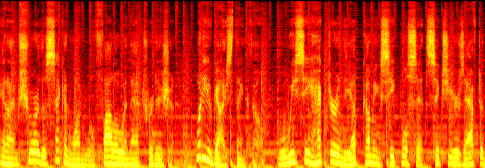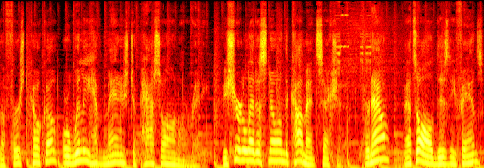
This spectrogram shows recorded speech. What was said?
and I'm sure the second one will follow in that tradition. What do you guys think, though? Will we see Hector in the upcoming sequel set six years after the first Coco, or will he have managed to pass on already? Be sure to let us know in the comments section. For now, that's all, Disney fans.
